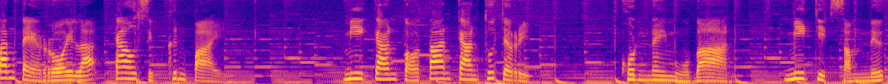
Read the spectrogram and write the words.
ตั้งแต่ร้อยละ 90 ขึ้นไป มีการต่อต้านการทุจริต คนในหมู่บ้าน มีจิตสำนึก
